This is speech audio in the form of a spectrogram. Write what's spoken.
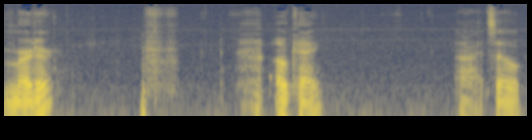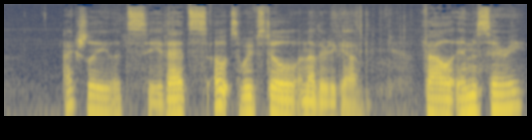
Murder. okay. Alright, so actually, let's see. That's oh, so we've still another to go. Foul Emissary.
